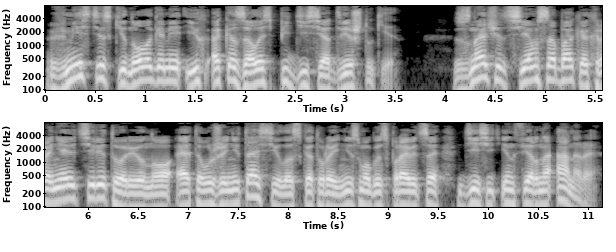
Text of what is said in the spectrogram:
Вместе с кинологами их оказалось 52 штуки. Значит, семь собак охраняют территорию, но это уже не та сила, с которой не смогут справиться 10 инферно Аннера.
